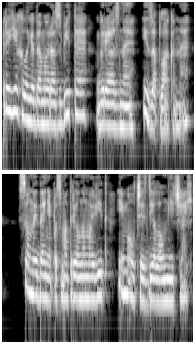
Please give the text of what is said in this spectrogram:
Приехала я домой разбитая, грязная и заплаканная. Сонный Даня посмотрел на мой вид и молча сделал мне чай.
